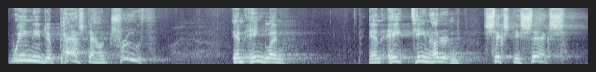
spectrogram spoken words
We need to pass down truth. In England in 1866,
